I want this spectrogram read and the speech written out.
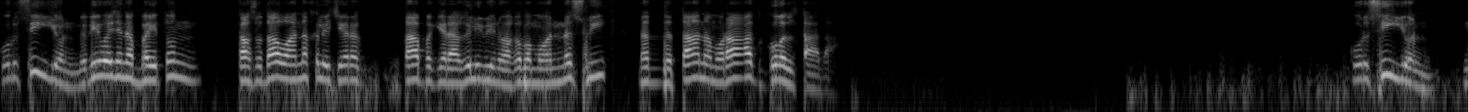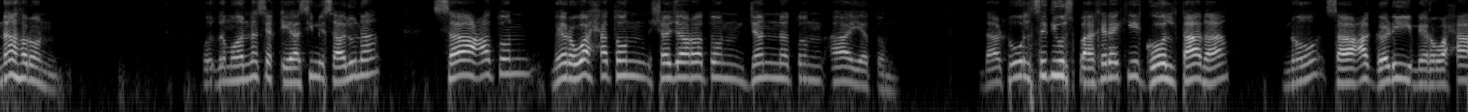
کرسی د دې وجه نه بیتون تاسو دا وانخلی چې تا پکې راغلی وي نو هغه به مؤنث وي نه د تا نه مراد ګول تا ده کرسی نهر اوس د مؤنث قیاسی مثالونه ساعه مروحه شجره جنه آیه دا ټول څه دي اوس په اخره کې ګول تا دا نو ساعه غړي مروحه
